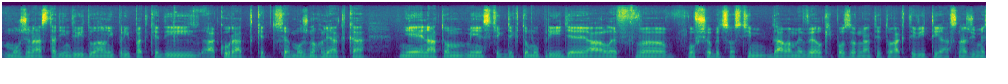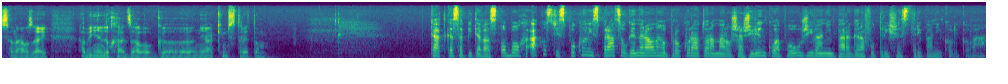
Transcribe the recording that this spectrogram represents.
môže nastať individuálny prípad, kedy akurát, keď možno hliadka nie je na tom mieste, kde k tomu príde, ale v, vo všeobecnosti dávame veľký pozor na tieto aktivity a snažíme sa naozaj, aby nedochádzalo k e, nejakým stretom. Katka sa pýta vás oboch, ako ste spokojní s prácou generálneho prokurátora Maroša Žilinku a používaním paragrafu 363, pani Koliková?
